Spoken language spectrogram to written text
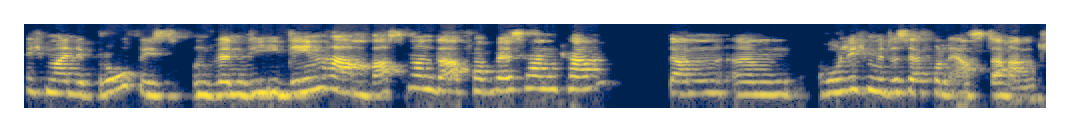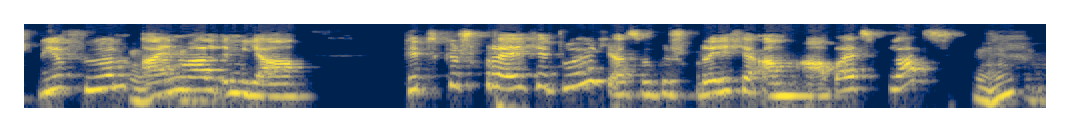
Ich meine Profis und wenn die Ideen haben, was man da verbessern kann, dann ähm, hole ich mir das ja von erster Hand. Wir führen mhm. einmal im Jahr PIT-Gespräche durch, also Gespräche am Arbeitsplatz. Mhm.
